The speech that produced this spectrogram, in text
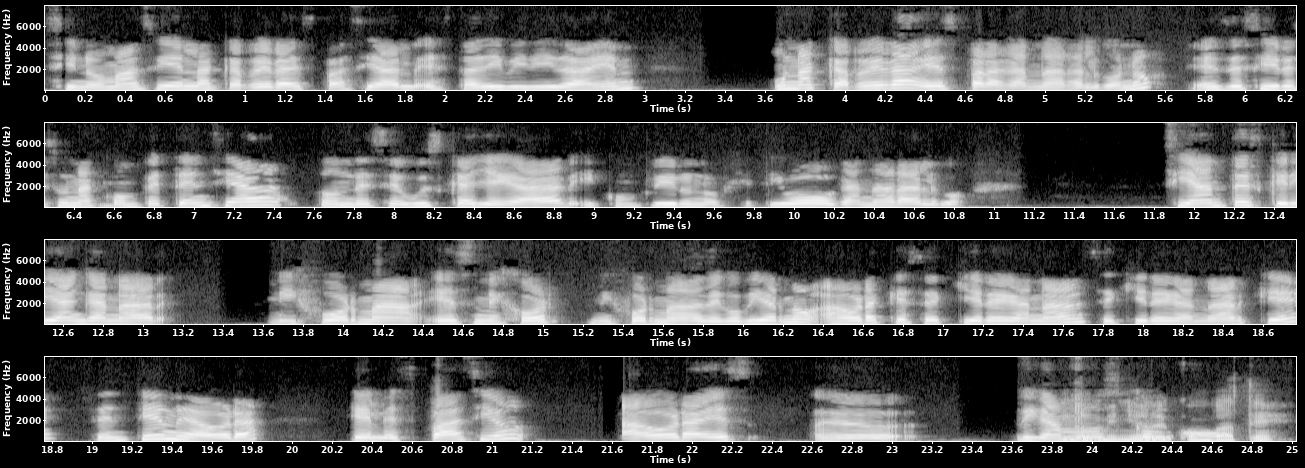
sino más bien la carrera espacial está dividida en una carrera es para ganar algo, ¿no? Es decir, es una competencia donde se busca llegar y cumplir un objetivo o ganar algo. Si antes querían ganar mi forma es mejor, mi forma de gobierno, ahora que se quiere ganar, se quiere ganar que se entiende ahora que el espacio ahora es, eh, digamos, dominio de combate.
